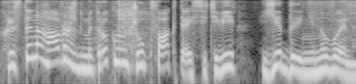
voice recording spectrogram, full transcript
Христина Гавриш, Дмитро Климчук, Факти ICTV. Єдині новини.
